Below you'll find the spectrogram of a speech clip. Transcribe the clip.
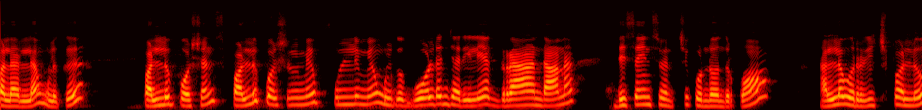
கலரில் உங்களுக்கு பல்லு போர்ஷன்ஸ் பல்லு போர்ஷனுமே ஃபுல்லுமே உங்களுக்கு கோல்டன் ஜரிலேயே கிராண்டான டிசைன்ஸ் வச்சு கொண்டு வந்திருக்கோம். நல்ல ஒரு ரிச் பல்லு.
